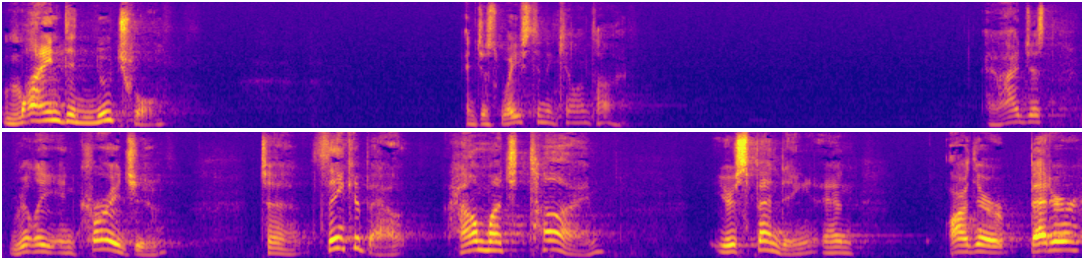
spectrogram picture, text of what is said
mind in neutral and just wasting and killing time. And I just really encourage you to think about how much time you're spending and are there better,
